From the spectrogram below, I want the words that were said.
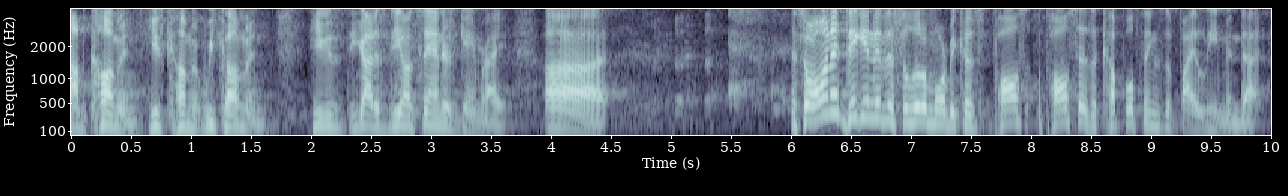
I'm coming. He's coming. We coming. He, was, he got his Deion Sanders game right. Uh, and so I want to dig into this a little more because Paul, Paul says a couple things to Philemon that,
